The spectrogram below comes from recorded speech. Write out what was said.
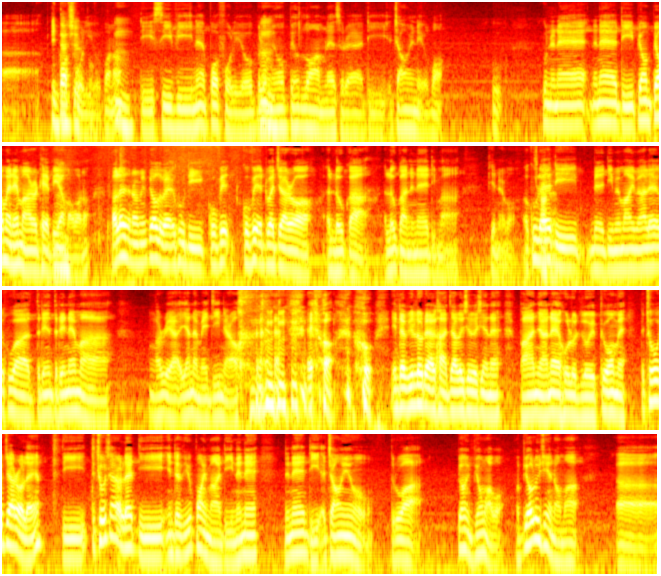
အာ Internship portfolio ပေါ့နော်ဒီ CV နဲ့ portfolio ဘယ်လိုမျိုး build လုပ်ရမလဲဆိုတော့ဒီအကြောင်းရင်းတွေကိုပေါ့အခုခုနည်းနည်းနည်းနည်းဒီပြောပြောမယ်ထဲမှာတော့ထည့်ပေးရမှာပေါ့နော် ဘာလို့လဲကျွန်တော်မင်းပြောလို့ပဲအခုဒီ covid covid အတွက်ကြတော့အလုတ်ကအလုတ်ကနည်းနည်းဒီမှာဖြစ်နေပေါ့အခုလည်းဒီဒီမြန်မာပြည်မှာလည်းအခုကသတင်းသတင်းထဲမှာငါတို့ရအရန်နာမည်ကြီးနေတော့အဲ့တော့ဟိုအင်တာဗျူးလုပ်တဲ့အခါကြာလို့ရှိလို့ရှင်လဲဘာညာနဲ့ဟိုလိုဒီလိုပြောမယ်တချို့ကြတော့လဲဒီတချို့ကြတော့လဲဒီ interview point မှာဒီနည်းနည်းနည်းနည်းဒီအကြောင်းရင်းကိုသူတို့ကပြောရင်ပြောမှာပေါ့မပြောလို့ရှိရင်တော့မှအာ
